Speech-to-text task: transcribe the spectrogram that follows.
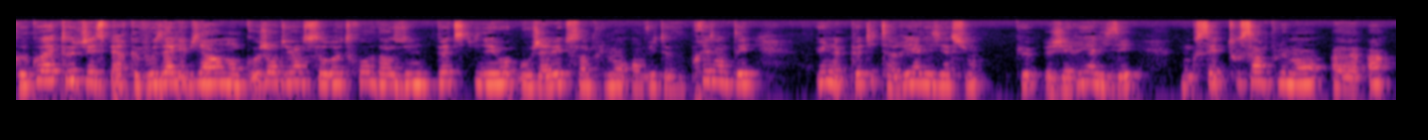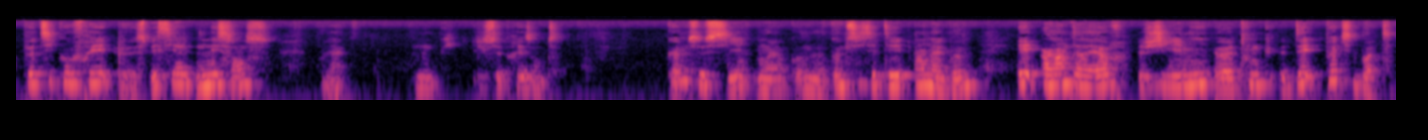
Coucou à toutes, j'espère que vous allez bien. Donc aujourd'hui on se retrouve dans une petite vidéo où j'avais tout simplement envie de vous présenter une petite réalisation que j'ai réalisée. Donc c'est tout simplement euh, un petit coffret euh, spécial naissance. Voilà, donc il se présente comme ceci, voilà, comme, comme si c'était un album. Et à l'intérieur j'y ai mis euh, donc des petites boîtes.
